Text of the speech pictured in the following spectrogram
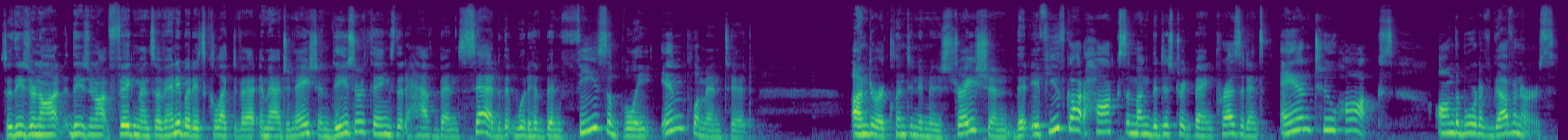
So these are not these are not figments of anybody's collective imagination. These are things that have been said that would have been feasibly implemented under a Clinton administration that if you've got hawks among the district bank presidents and two hawks on the board of governors,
